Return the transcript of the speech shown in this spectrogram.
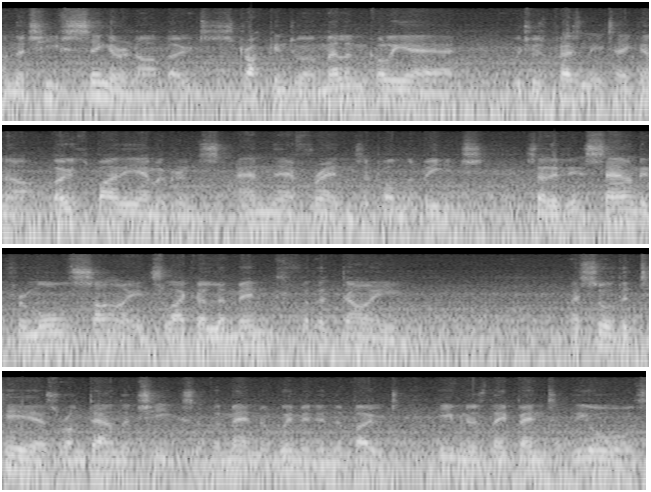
and the chief singer in our boat struck into a melancholy air which was presently taken up both by the emigrants and their friends upon the beach, so that it sounded from all sides like a lament for the dying. I saw the tears run down the cheeks of the men and women in the boat, even as they bent at the oars,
